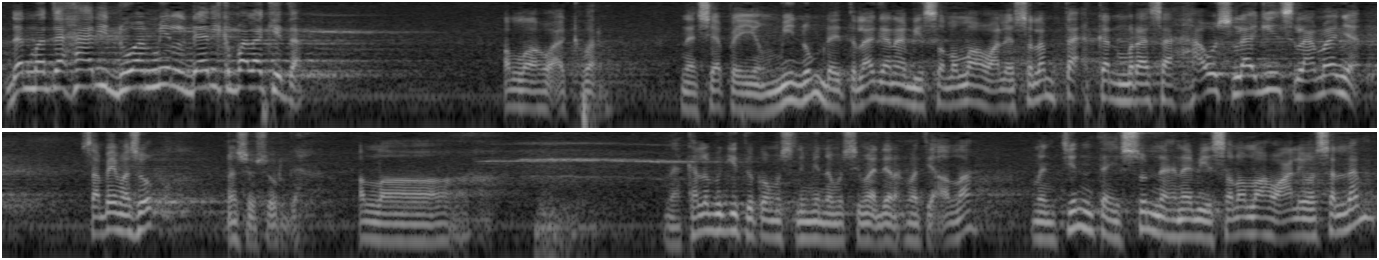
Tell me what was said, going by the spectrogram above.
Dan matahari dua mil dari kepala kita. Allahu Akbar. Nah siapa yang minum dari telaga Nabi Sallallahu Alaihi Wasallam tak akan merasa haus lagi selamanya sampai masuk masuk surga Allah Nah, kalau begitu kaum muslimin dan muslimat dirahmati Allah, mencintai sunnah Nabi sallallahu alaihi wasallam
